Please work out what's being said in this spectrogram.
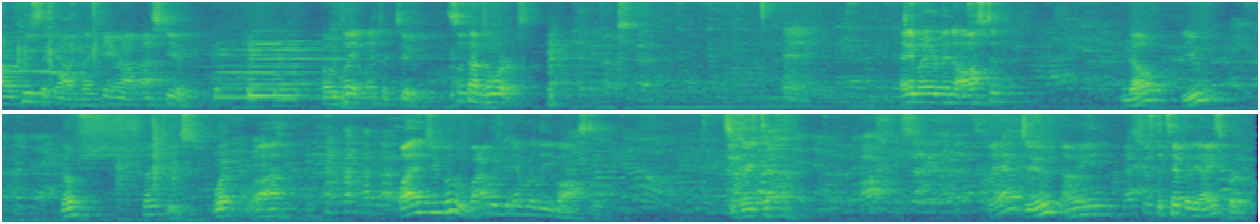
our acoustic album that came out last year. But we played electric too. Sometimes it works. Anybody ever been to Austin? No? You? No shunties. What, uh, why did you move? Why would you ever leave Austin? It's a great town. Yeah, dude. I mean, that's just the tip of the iceberg.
